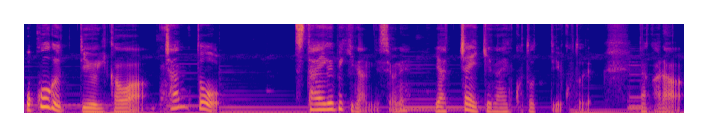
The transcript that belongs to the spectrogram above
怒るっていうよりかは、ちゃんと伝えるべきなんですよね。やっちゃいけないことっていうことで。だから、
